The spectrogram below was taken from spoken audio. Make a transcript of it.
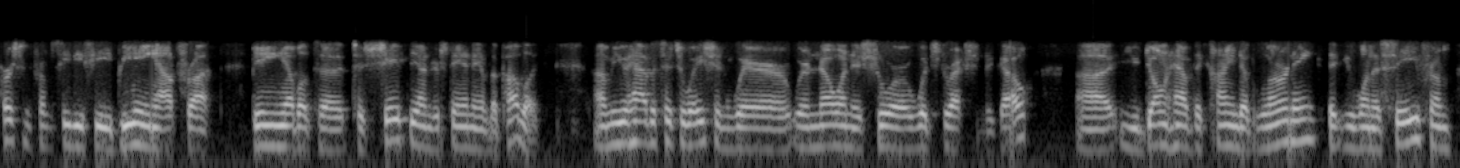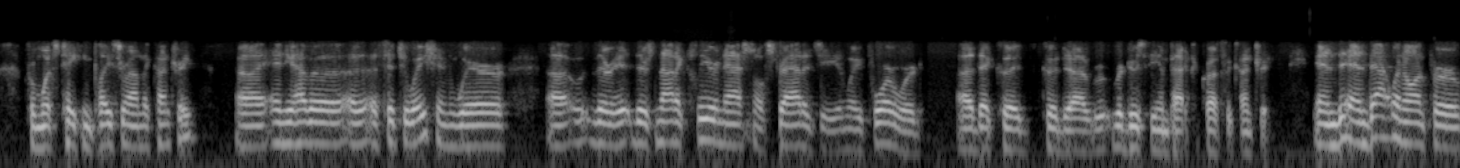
person from CDC being out front, being able to to shape the understanding of the public, um, you have a situation where where no one is sure which direction to go. Uh, you don't have the kind of learning that you want to see from from what's taking place around the country, uh, and you have a, a, a situation where uh, there there's not a clear national strategy and way forward uh, that could could uh, re- reduce the impact across the country, and and that went on for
